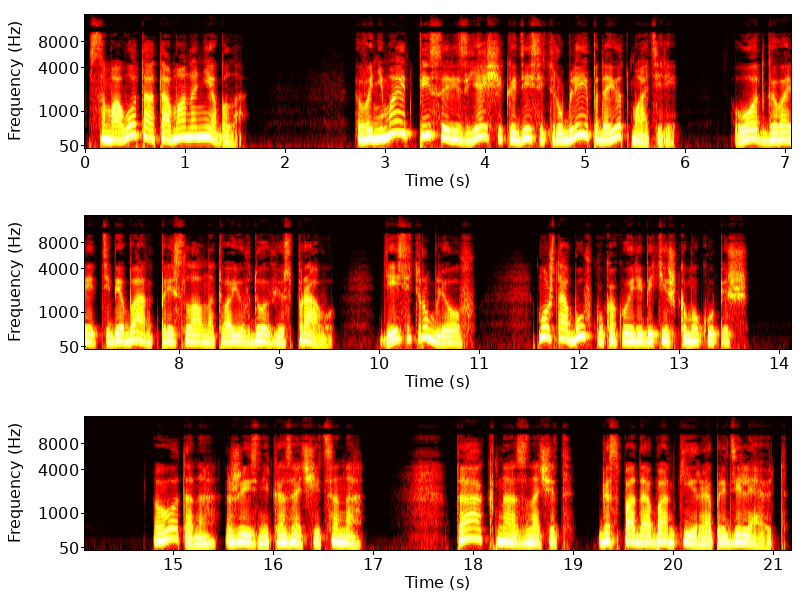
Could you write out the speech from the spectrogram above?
Самого-то атамана не было. Вынимает писарь из ящика 10 рублей и подает матери. «Вот, — говорит, — тебе банк прислал на твою вдовью справу. Десять рублев. Может, обувку какую ребятишкам купишь. Вот она, жизни казачья цена. Так нас, значит, господа банкиры определяют.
